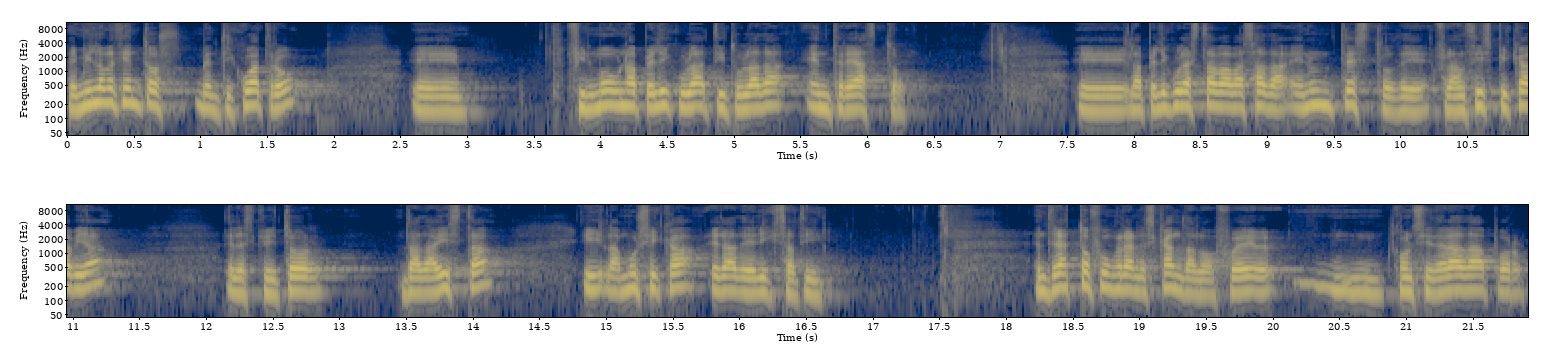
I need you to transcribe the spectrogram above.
En 1924 eh, filmó una película titulada Entreacto. Eh, la película estaba basada en un texto de Francis Picabia, el escritor dadaísta, y la música era de Eric Satie. Entre acto fue un gran escándalo, fue mm, considerada por,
